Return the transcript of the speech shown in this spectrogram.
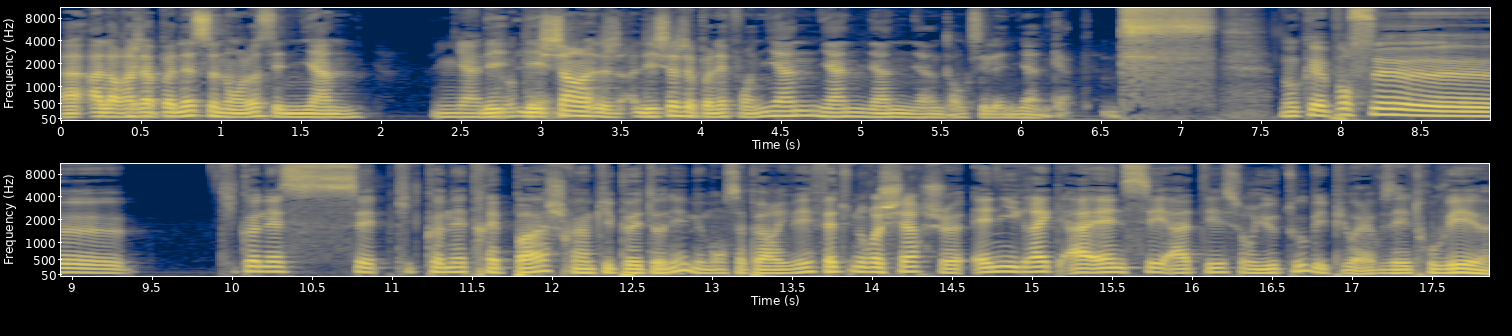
Alors en japonais, ce nom-là, c'est Nyan les, chats, les chats japonais font nyan, nyan, nyan, nyan, donc c'est le nyan 4. donc euh, pour ceux euh, qui connaissent, qui ne connaîtraient pas, je serais un petit peu étonné, mais bon, ça peut arriver. Faites une recherche N-Y-A-N-C-A-T sur YouTube, et puis voilà, vous allez trouver euh,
